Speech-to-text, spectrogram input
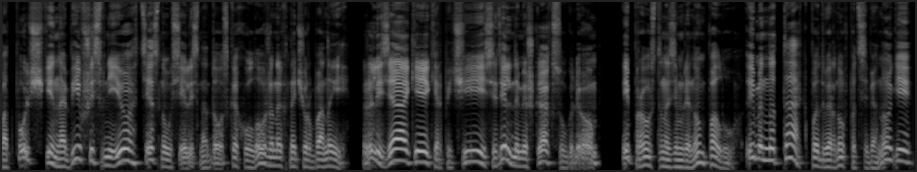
Подпольщики, набившись в нее, тесно уселись на досках, уложенных на чурбаны. Железяки, кирпичи сидели на мешках с углем и просто на земляном полу. Именно так, подвернув под себя ноги,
